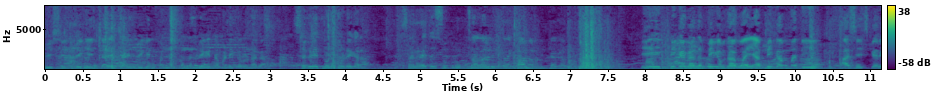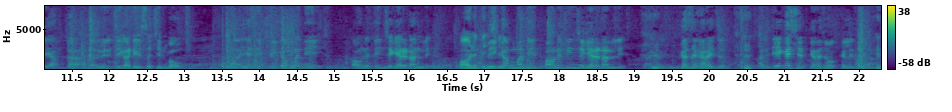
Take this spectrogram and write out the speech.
वीस वीस बिघे चाळीस चाळीस बिघे पन्नास पन्नास बिघे टमाटे करू नका. सगळे थोडे थोडे करा. सगळ्याचं सुखरूप चालेल. हे एक पिकअप आहे आता. पिकअप दाखवा. या पिकअपमध्ये हा शेतकरी आमचा हरवीरची गाडी सचिन भाऊ. यांनी पिकअपमध्ये पावणे तीनशे कॅरेट आणले. पावणे पिकअपमध्ये पावणे तीनशे कॅरेट आणले. कसं करायचं? आणि एकच शेतकऱ्याचं वक्कल आहे.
